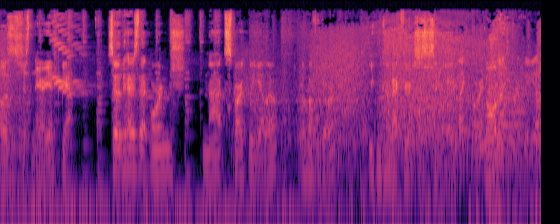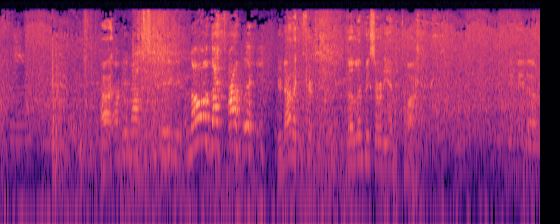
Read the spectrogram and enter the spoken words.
Oh, is this just an area? Yeah. So it has that orange, not sparkly yellow above the door. You can come back through. It's just a single layer. Like orange, Golden. not sparkly yellows. Uh, Okay, now just keep hitting me. No, that's how they. you're not a. Cur- the Olympics already ended. Come on. Did they though?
